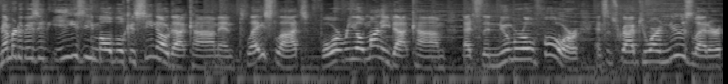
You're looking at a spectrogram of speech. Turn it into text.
Remember to visit EasyMobileCasino.com and PlaySlots4RealMoney.com. That's the numeral 4. And subscribe to our newsletter.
